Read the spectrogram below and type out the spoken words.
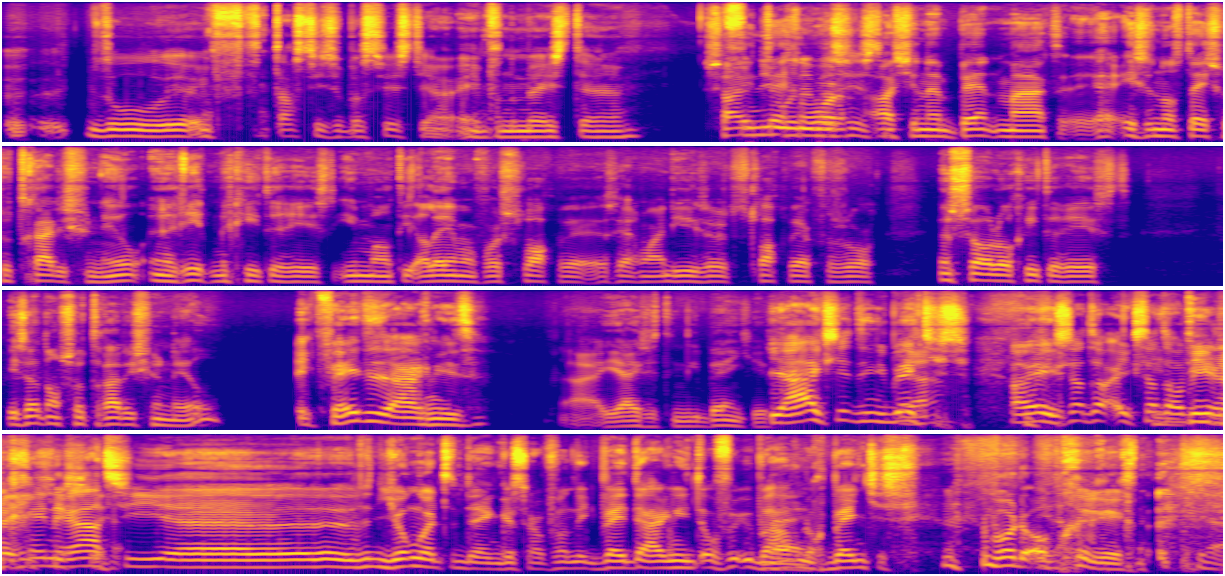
ik bedoel, een fantastische bassist. Ja. Een van de meest... Zou je tegenwoordig, als je een band maakt, eh, is het nog steeds zo traditioneel? Een ritmegitarist, iemand die alleen maar voor slagwerk, zeg maar, die het slagwerk verzorgt. Een solo-gitarist. Is dat nog zo traditioneel? Ik weet het eigenlijk niet. Nou, jij zit in die bandjes. Ja, ik zit in die beetjes. Oh, ik zat, al- ik zat alweer een generatie eh, jonger te denken. Zo van, ik weet eigenlijk niet of er überhaupt Nee. nog bandjes worden opgericht. Ja.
